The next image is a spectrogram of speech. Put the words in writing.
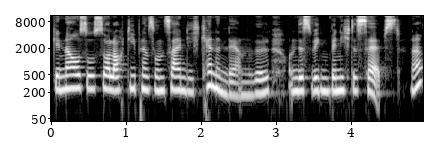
genauso soll auch die Person sein, die ich kennenlernen will. Und deswegen bin ich das selbst. Ne?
